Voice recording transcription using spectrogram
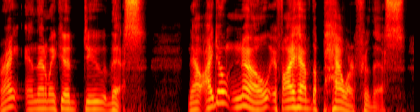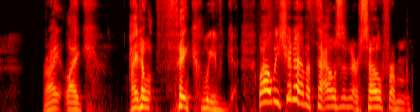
right? And then we could do this. Now, I don't know if I have the power for this, right? Like, I don't think we've, well, we should have a thousand or so from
